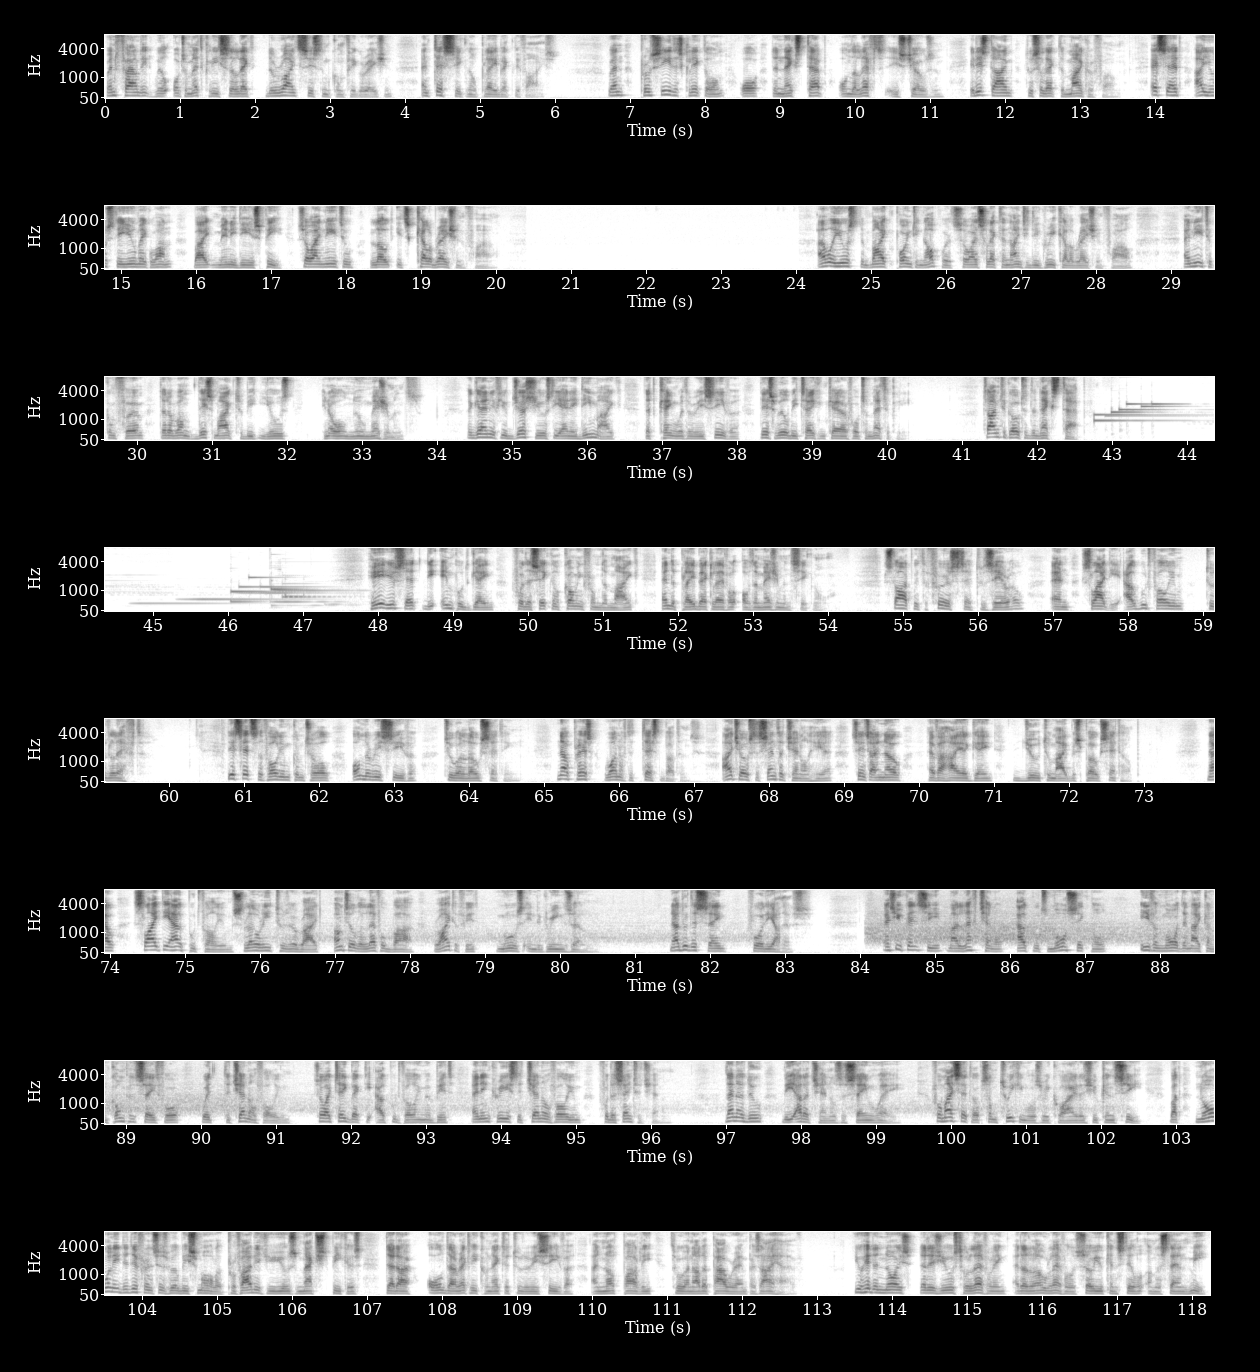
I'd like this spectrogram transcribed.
When found it will automatically select the right system configuration and test signal playback device. When proceed is clicked on or the next tab on the left is chosen, it is time to select the microphone. As said I use the UMIK 1 by Mini DSP so I need to load its calibration file. I will use the mic pointing upwards so I select a 90 degree calibration file I need to confirm that I want this mic to be used in all new measurements. Again if you just use the NAD mic that came with the receiver this will be taken care of automatically. Time to go to the next tab. Here you set the input gain for the signal coming from the mic and the playback level of the measurement signal. Start with the first set to 0 and slide the output volume to the left. This sets the volume control on the receiver to a low setting. Now press one of the test buttons. I chose the center channel here since I know have a higher gain due to my bespoke setup. Now slide the output volume slowly to the right until the level bar right of it moves in the green zone. Now do the same for the others. As you can see my left channel outputs more signal even more than I can compensate for with the channel volume. So I take back the output volume a bit and increase the channel volume for the center channel. Then I do the other channels the same way. For my setup some tweaking was required as you can see, but normally the differences will be smaller provided you use matched speakers that are all directly connected to the receiver and not partly through another power amp as I have. You hit a noise that is used for leveling at a low level so you can still understand me.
